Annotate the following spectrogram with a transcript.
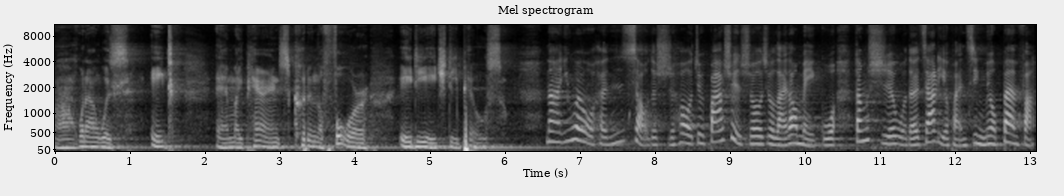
uh, when I was eight, and my parents couldn't afford ADHD pills, 那因为我很小的时候，就八岁的时候就来到美国，当时我的家里环境没有办法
